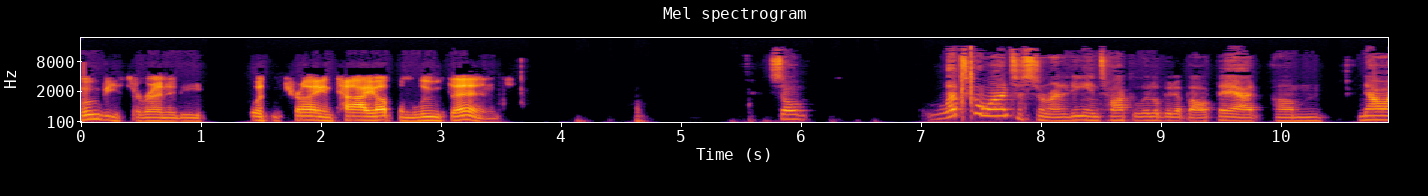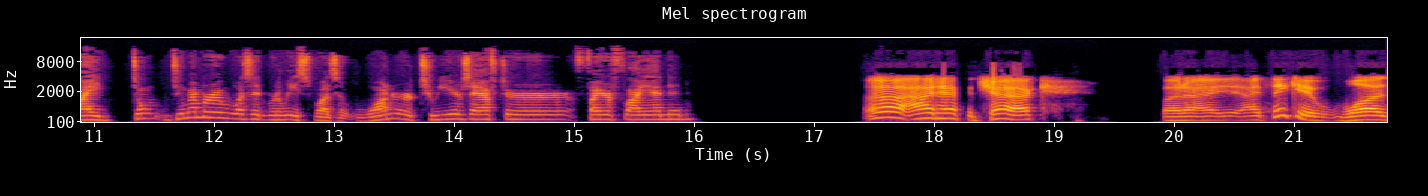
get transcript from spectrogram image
movie Serenity was to try and tie up some loose ends. So let's go on to Serenity and talk a little bit about that. Um, now, I don't. Do you remember? Was it released? Was it one or two years after Firefly ended? Uh, I'd have to check, but I I think it was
